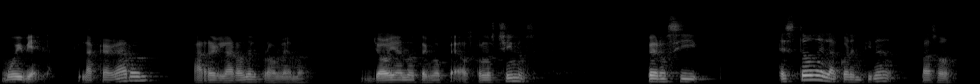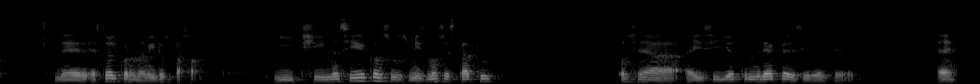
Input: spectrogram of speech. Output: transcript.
muy bien. La cagaron, arreglaron el problema. Yo ya no tengo pedos con los chinos. Pero si esto de la cuarentena pasó, de esto del coronavirus pasó, y China sigue con sus mismos estatus, o sea, ahí sí yo tendría que decir de que, eh,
